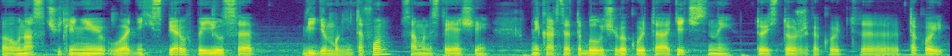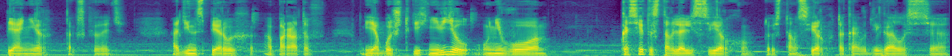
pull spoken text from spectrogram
э, у нас чуть ли не у одних из первых появился видеомагнитофон, самый настоящий. Мне кажется, это был еще какой-то отечественный, то есть тоже какой-то такой пионер, так сказать. Один из первых аппаратов. Я больше таких не видел. У него кассеты вставлялись сверху, то есть там сверху такая выдвигалась э,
